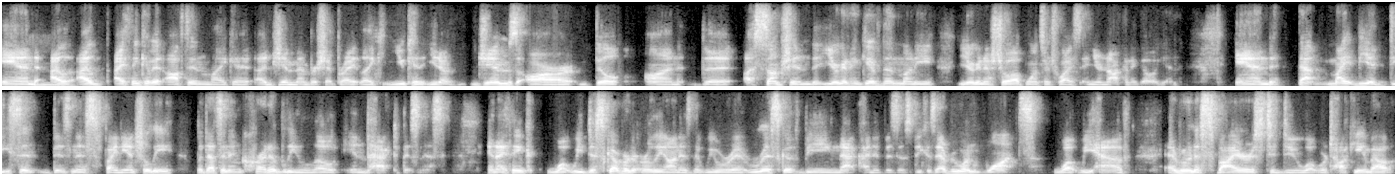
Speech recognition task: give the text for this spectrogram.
And mm-hmm. I, I, I think of it often like a, a gym membership, right? Like you can, you know, gyms are built on the assumption that you're going to give them money, you're going to show up once or twice, and you're not going to go again. And that might be a decent business financially, but that's an incredibly low impact business. And I think what we discovered early on is that we were at risk of being that kind of business because everyone wants what we have, everyone aspires to do what we're talking about,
